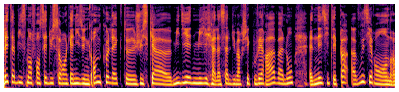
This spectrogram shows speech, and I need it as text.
L'établissement français du sang organise une grande collecte jusqu'à midi et demi à la salle du marché couvert à Avalon. N'hésitez pas à vous y rendre.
